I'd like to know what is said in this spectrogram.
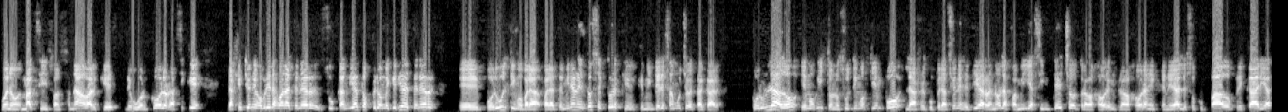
bueno, Maxi Schwarzenegger, que es de World Color, así que las gestiones obreras van a tener sus candidatos, pero me quería detener eh, por último, para, terminar, en dos sectores que, me interesa mucho destacar. por un lado, hemos visto en los últimos tiempos las recuperaciones de tierra, ¿no? Las familias sin techo, trabajadores y trabajadoras en general desocupados, precarias,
